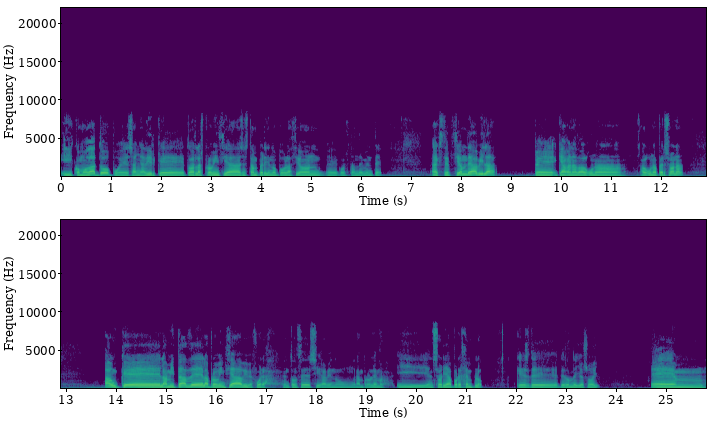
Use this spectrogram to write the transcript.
y como dato, pues añadir que todas las provincias están perdiendo población eh, constantemente, a excepción de Ávila, que ha ganado alguna, alguna persona, aunque la mitad de la provincia vive fuera, entonces sigue habiendo un gran problema. Y en Soria, por ejemplo, que es de, donde yo soy, em,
